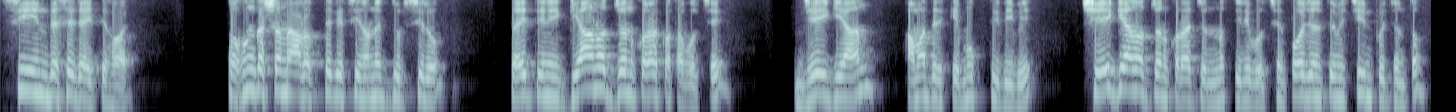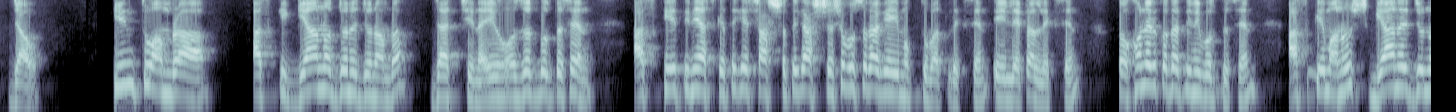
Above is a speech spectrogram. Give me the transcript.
চীন দেশে যাইতে হয়। তখনকার সময় আরব থেকে চীন অনেক দূর ছিল। তাই তিনি জ্ঞান অর্জন করার কথা বলছে। যেই জ্ঞান আমাদেরকে মুক্তি দিবে, সেই জ্ঞান অর্জন করার জন্য তিনি বলছেন, প্রয়োজনে তুমি চীন পর্যন্ত যাও। কিন্তু আমরা আজকে জ্ঞান অর্জনের জন্য আমরা যাচ্ছি না। এই হজরত বলতেছেন, আজকে তিনি আজকে থেকে চারশো থেকে আটশো বছর আগে এই মুক্তবাদ লিখছেন, এই লেটার লিখছেন। তখনের কথা তিনি বলতেছেন, আজকে মানুষ জ্ঞানের জন্য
